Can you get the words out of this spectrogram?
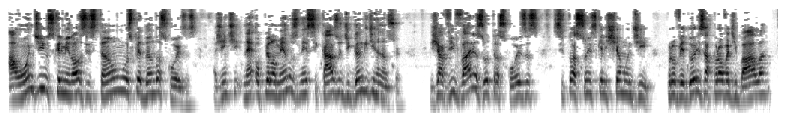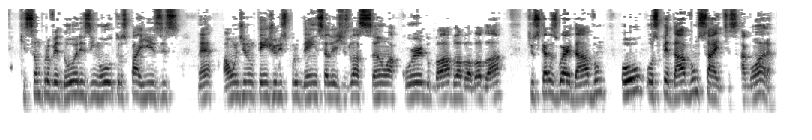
aonde os criminosos estão hospedando as coisas. A gente, né, ou pelo menos nesse caso de gangue de Hansor, já vi várias outras coisas situações que eles chamam de provedores à prova de bala, que são provedores em outros países, né, onde não tem jurisprudência, legislação, acordo, blá, blá, blá, blá, blá, que os caras guardavam ou hospedavam sites. Agora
